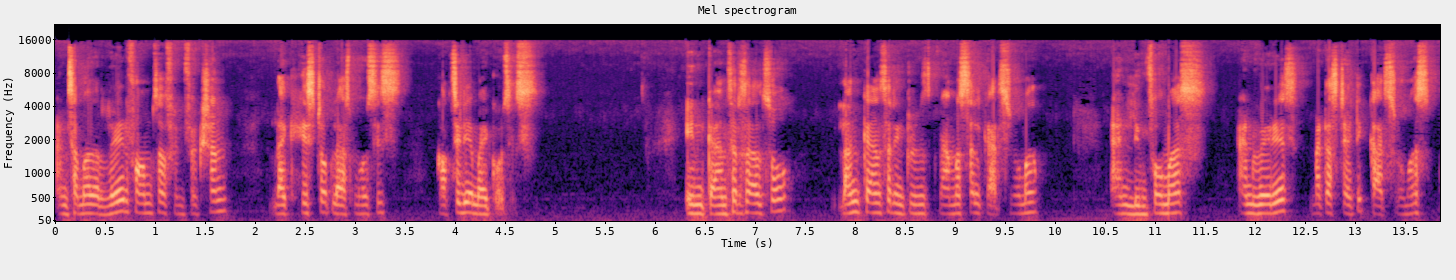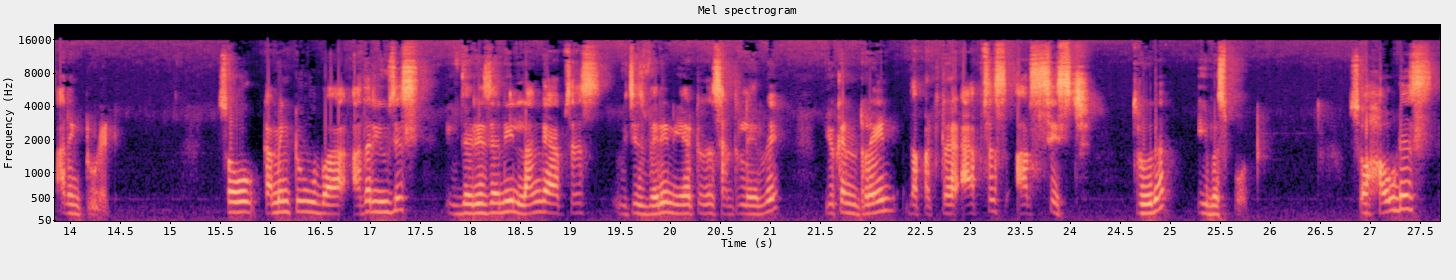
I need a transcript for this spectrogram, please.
and some other rare forms of infection like histoplasmosis, coccidiomycosis. In cancers also, lung cancer including squamous cell carcinoma and lymphomas and various metastatic carcinomas are included. So coming to uh, other uses, if there is any lung abscess which is very near to the central airway, you can drain the particular abscess or cyst through the EBUS port. So how does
